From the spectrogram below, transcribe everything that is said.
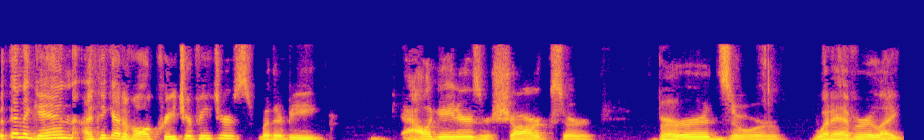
But then again, I think out of all creature features, whether it be alligators or sharks or birds or whatever, like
